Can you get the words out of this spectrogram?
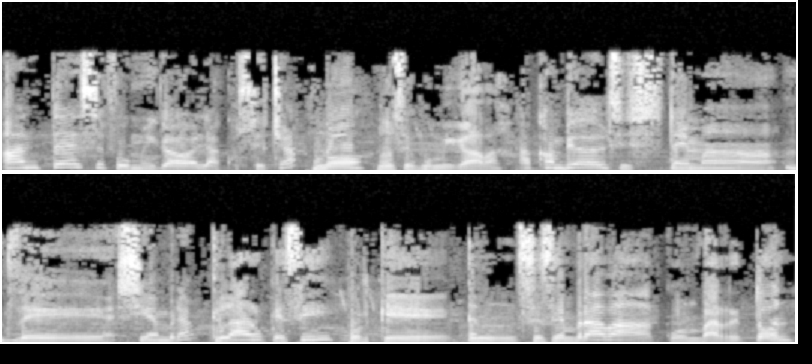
¿Antes se fumigaba la cosecha? No, no se fumigaba. ¿Ha cambiado el sistema de siembra? Claro que sí, porque en, se sembraba con barretón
